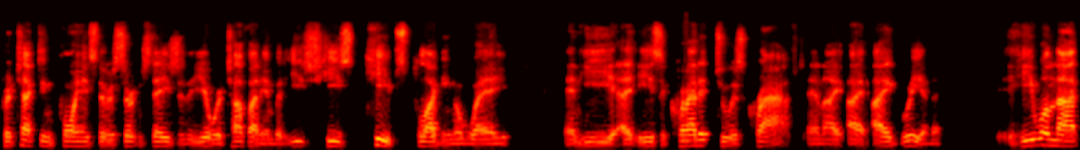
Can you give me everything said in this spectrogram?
protecting points. There were certain stages of the year were tough on him, but he's he's keeps plugging away, and he uh, he's a credit to his craft. And I, I I agree, and he will not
